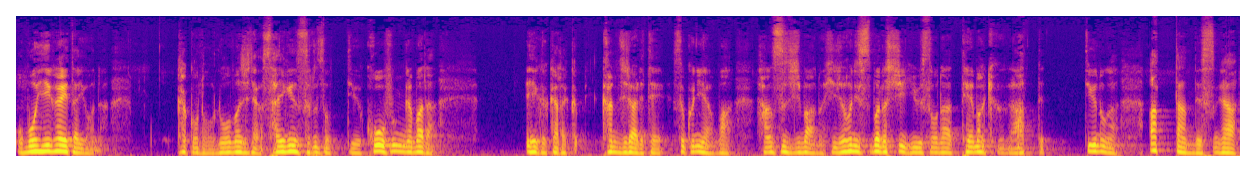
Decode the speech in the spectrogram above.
思い描いたような過去のローマ時代を再現するぞっていう興奮がまだ映画から感じられてそこにはまあハンス・ジマーの非常に素晴らしい勇壮なテーマ曲があってっていうのがあったんですが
